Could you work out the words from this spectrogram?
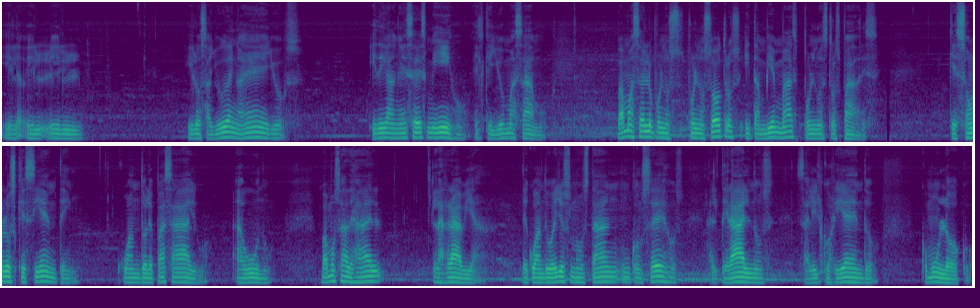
Y, y- y- los ayuden a ellos y digan, ese es mi hijo, el que yo más amo. Vamos a hacerlo por, nos- por nosotros y también más por nuestros padres, que son los que sienten cuando le pasa algo a uno. Vamos a dejar la rabia de cuando ellos nos dan un consejo, alterarnos, salir corriendo como un loco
